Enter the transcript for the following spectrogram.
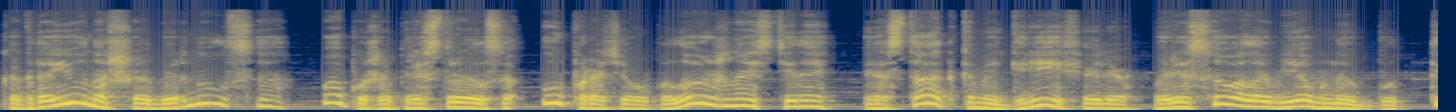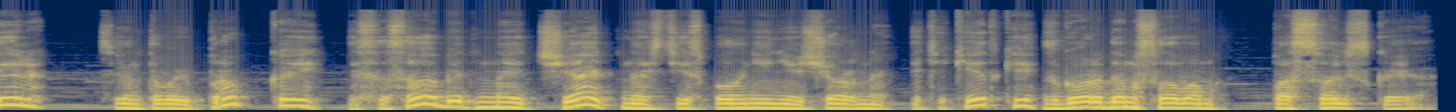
Когда юноша обернулся, Поп уже пристроился у противоположной стены и остатками грифеля вырисовал объемную бутыль с винтовой пробкой и с особенной тщательностью исполнения черной этикетки с гордым словом «посольская».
